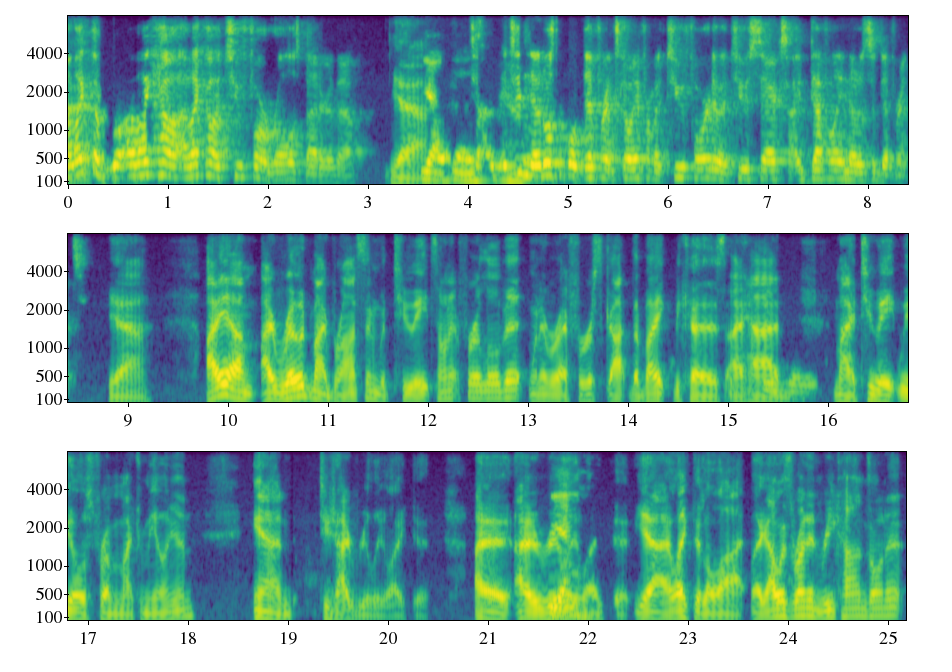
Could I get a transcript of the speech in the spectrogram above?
I like the I like how I like how a two four rolls better though. yeah. yeah. It does. It's a noticeable difference going from a two four to a two six. I definitely noticed a difference. Yeah. I um I rode my Bronson with two eights on it for a little bit whenever I first got the bike because I had my two eight wheels from my Chameleon and dude I really liked it. I I really Yeah. liked it. Yeah, I liked it a lot. Like I was running Rekons on it,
